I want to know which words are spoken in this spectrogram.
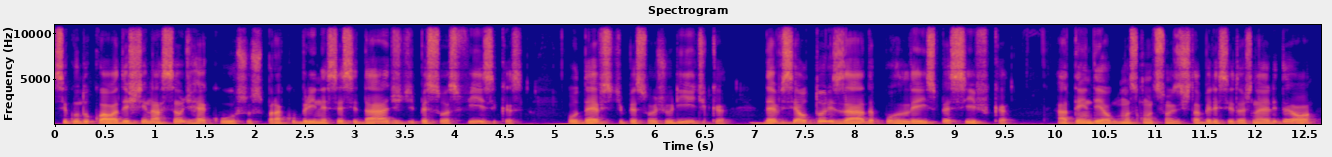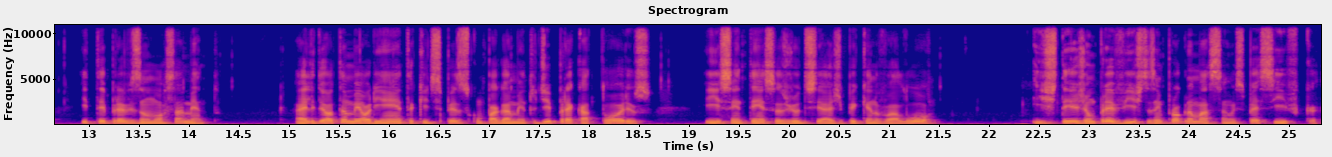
segundo o qual a destinação de recursos para cobrir necessidades de pessoas físicas ou déficit de pessoa jurídica deve ser autorizada por lei específica, atender algumas condições estabelecidas na LDO e ter previsão no orçamento. A LDO também orienta que despesas com pagamento de precatórios e sentenças judiciais de pequeno valor estejam previstas em programação específica.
